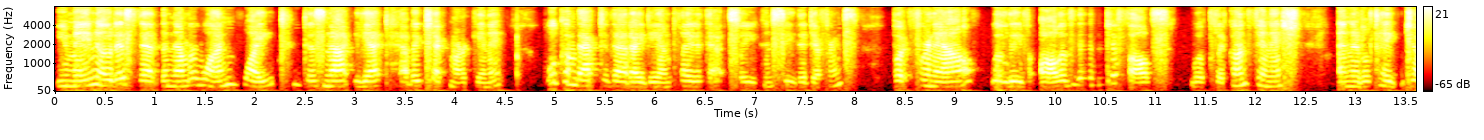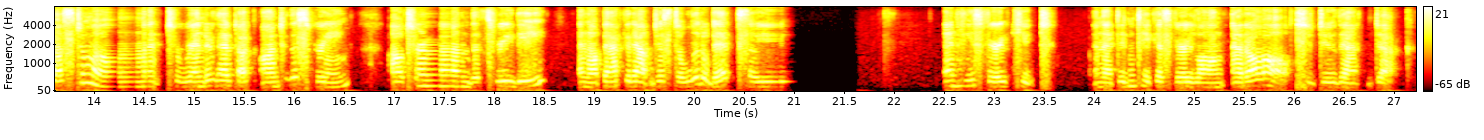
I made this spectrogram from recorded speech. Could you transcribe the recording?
You may notice that the number one, white, does not yet have a check mark in it. We'll come back to that idea and play with that so you can see the difference. But for now, we'll leave all of the defaults. We'll click on Finish, and it'll take just a moment to render that duck onto the screen. I'll turn on the 3D, and I'll back it out just a little bit so you... And he's very cute. And that didn't take us very long at all to do that duck.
